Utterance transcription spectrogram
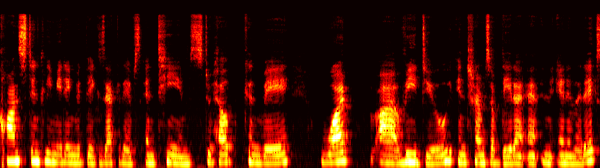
Constantly meeting with the executives and teams to help convey what uh, we do in terms of data and analytics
